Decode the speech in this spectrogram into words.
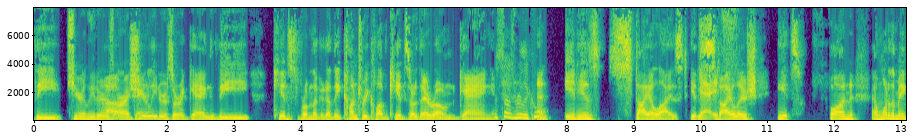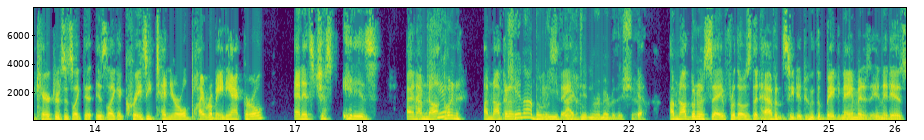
the cheerleaders uh, are a gang. cheerleaders are a gang. The kids from the the country club kids are their own gang. This sounds really cool. And it is stylized. It's Yeah, stylish. It's fun. And one of the main characters is like the, is like a crazy 10 year old pyromaniac girl. And it's just, it is, and I I'm can't- going to, I'm not going to, cannot believe say- I didn't remember this show. Yeah. I'm not going to say for those that haven't seen it who the big name is in it is,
